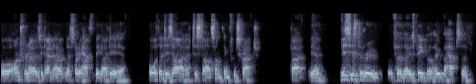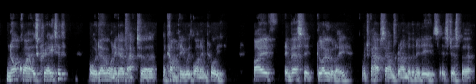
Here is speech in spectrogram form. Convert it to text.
or entrepreneurs who don't necessarily have the big idea or the desire to start something from scratch. But you know, this is the route for those people who perhaps are not quite as creative or don't want to go back to a, company with one employee. I've invested globally, which perhaps sounds grander than it is. It's just that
